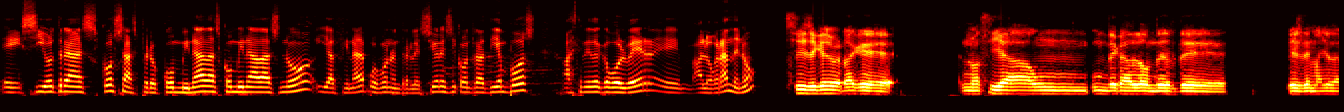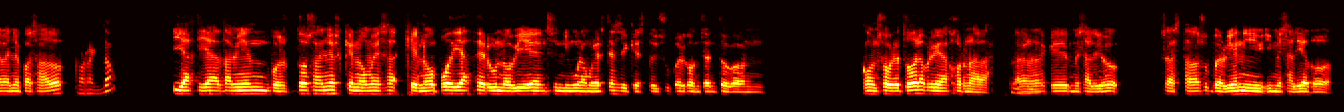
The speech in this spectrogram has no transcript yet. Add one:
eh, sí otras cosas, pero combinadas, combinadas no, y al final, pues bueno, entre lesiones y contratiempos, has tenido que volver eh, a lo grande, ¿no? Sí, sí que es verdad que no hacía un, un decalón desde, desde mayo del año pasado. ¿Correcto? Y hacía también pues, dos años que no, me, que no podía hacer uno bien sin ninguna molestia, así que estoy súper contento con, con sobre todo la primera jornada. La verdad que me salió, o sea, estaba súper bien y, me salía todo.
